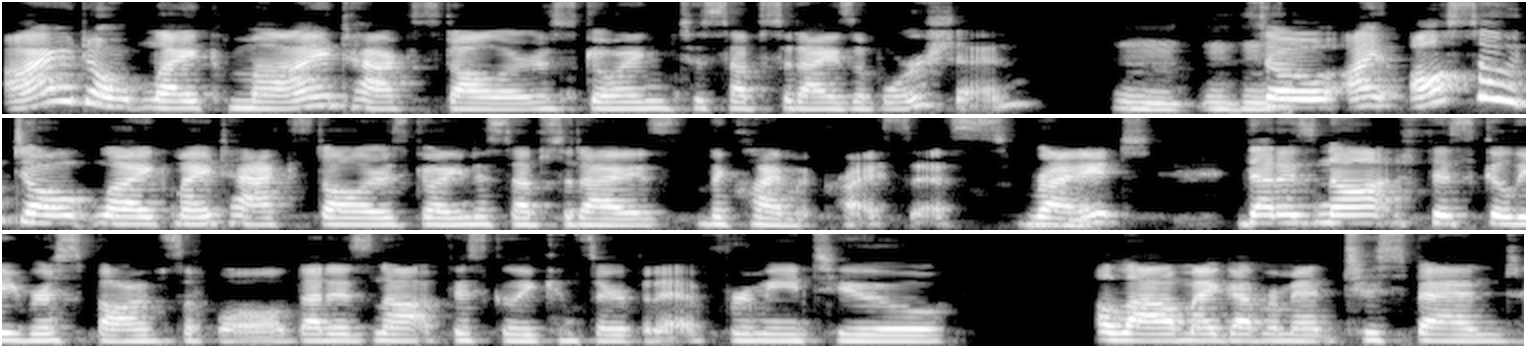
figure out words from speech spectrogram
I don't like my tax dollars going to subsidize abortion. Mm-hmm. So I also don't like my tax dollars going to subsidize the climate crisis, Mhm. right? That is not fiscally responsible. That is not fiscally conservative for me to allow my government to spend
